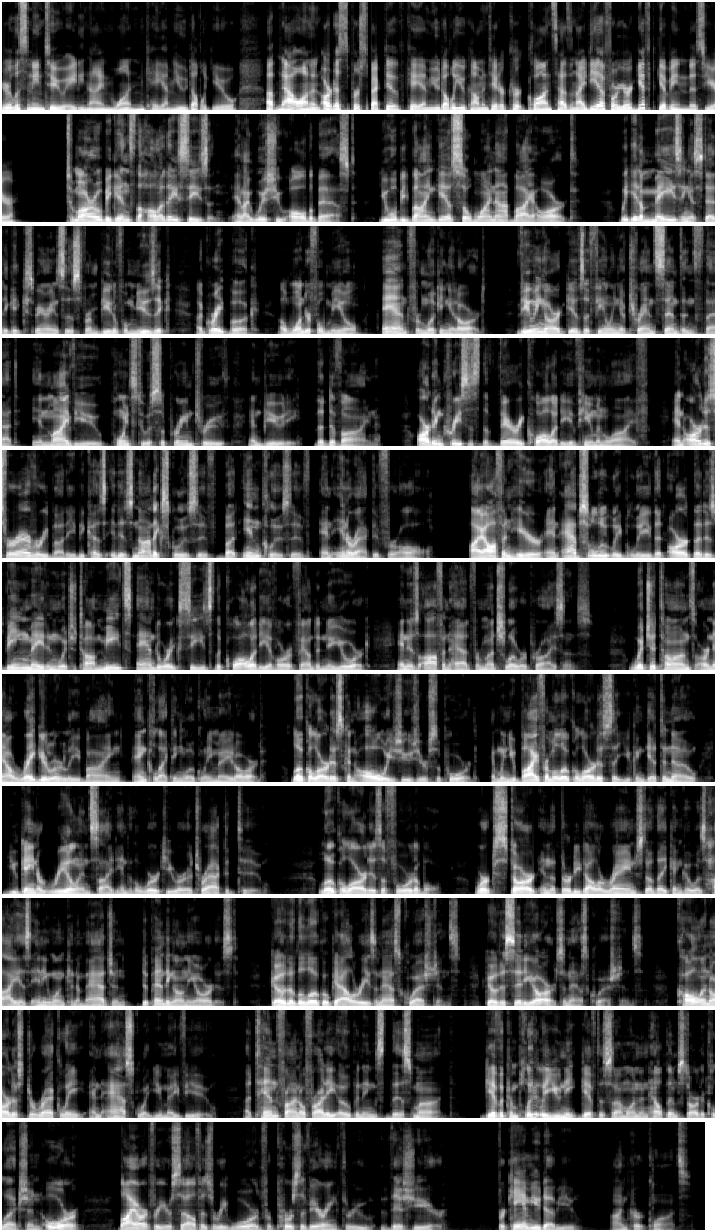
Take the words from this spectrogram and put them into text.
You're listening to 89.1 KMUW. Up now on an artist's perspective, KMUW commentator Kurt Klontz has an idea for your gift giving this year. Tomorrow begins the holiday season, and I wish you all the best. You will be buying gifts, so why not buy art? We get amazing aesthetic experiences from beautiful music, a great book, a wonderful meal, and from looking at art. Viewing art gives a feeling of transcendence that, in my view, points to a supreme truth and beauty the divine. Art increases the very quality of human life. And art is for everybody because it is not exclusive, but inclusive and interactive for all. I often hear and absolutely believe that art that is being made in Wichita meets and or exceeds the quality of art found in New York and is often had for much lower prices. Wichitans are now regularly buying and collecting locally made art. Local artists can always use your support, and when you buy from a local artist that you can get to know, you gain a real insight into the work you are attracted to. Local art is affordable. Works start in the $30 range, though they can go as high as anyone can imagine, depending on the artist. Go to the local galleries and ask questions. Go to City Arts and ask questions. Call an artist directly and ask what you may view. Attend Final Friday openings this month. Give a completely unique gift to someone and help them start a collection, or buy art for yourself as a reward for persevering through this year. For KMUW, I'm Kurt Klontz.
